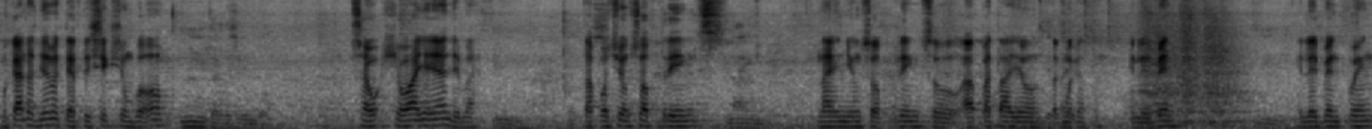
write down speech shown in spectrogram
Magkano din mag 36 yung buo? Hmm, 30 segundo. Sa Shawaya yan, di ba? Hmm. Tapos yung soft drinks, 9. 9 yung soft drinks. So, apat tayo. Tagmagato. 11. Hmm. 11 point.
